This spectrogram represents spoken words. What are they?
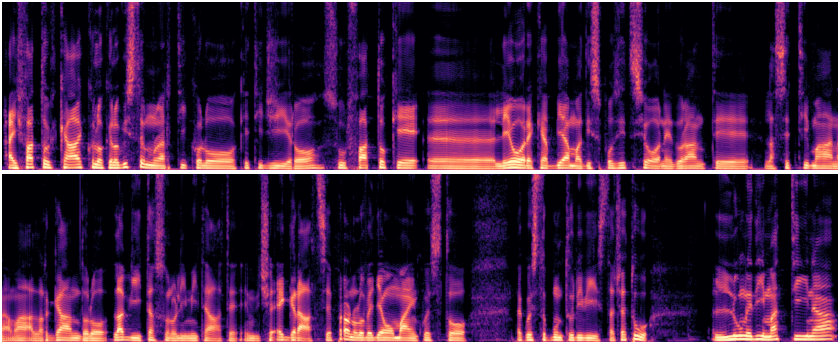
hai fatto il calcolo che l'ho visto in un articolo che ti giro sul fatto che eh, le ore che abbiamo a disposizione durante la settimana, ma allargandolo la vita, sono limitate. E mi dice, e grazie, però non lo vediamo mai in questo- da questo punto di vista. Cioè tu lunedì mattina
